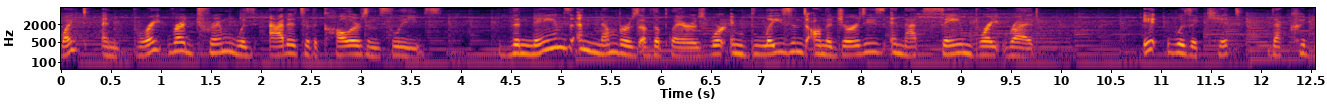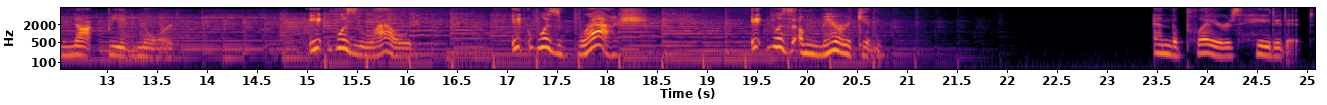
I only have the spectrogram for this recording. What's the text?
white and bright red trim was added to the collars and sleeves. The names and numbers of the players were emblazoned on the jerseys in that same bright red. It was a kit that could not be ignored. It was loud. It was brash. It was American. And the players hated it.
